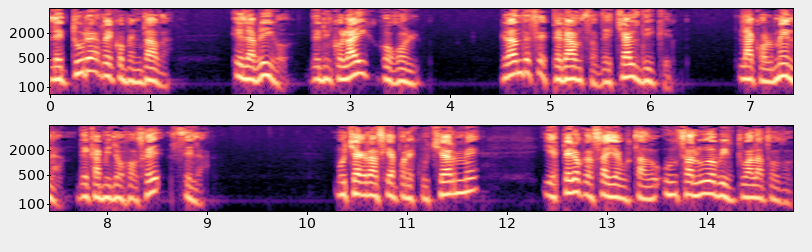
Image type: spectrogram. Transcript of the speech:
Lectura recomendada. El abrigo de Nicolai Gogol. Grandes esperanzas de Charles Dickens. La colmena de Camilo José Cela. Muchas gracias por escucharme y espero que os haya gustado. Un saludo virtual a todos.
